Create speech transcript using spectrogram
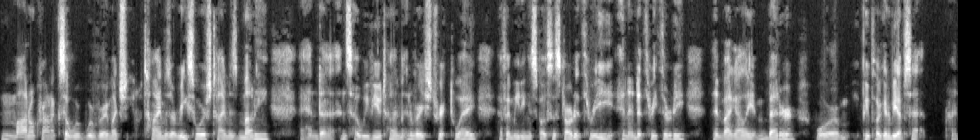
monochronic. So we're, we're very much you know, time is a resource, time is money, and uh, and so we view time in a very strict way. If a meeting is supposed to start at three and end at three thirty, then by golly, it better, or people are going to be upset, right?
